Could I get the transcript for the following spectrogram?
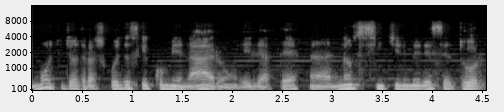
um monte de outras coisas que culminaram ele até uh, não se sentir merecedor merecedor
